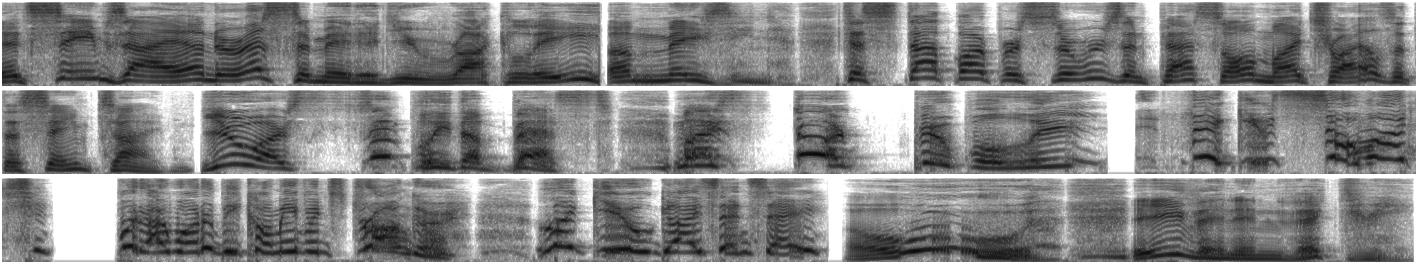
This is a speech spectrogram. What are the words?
It seems I underestimated you, Rock Lee. Amazing. To stop our pursuers and pass all my trials at the same time. You are simply the best. My star pupil, Lee. Thank you so much! But I want to become even stronger! Like you, Guy Sensei! Oh, even in victory,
